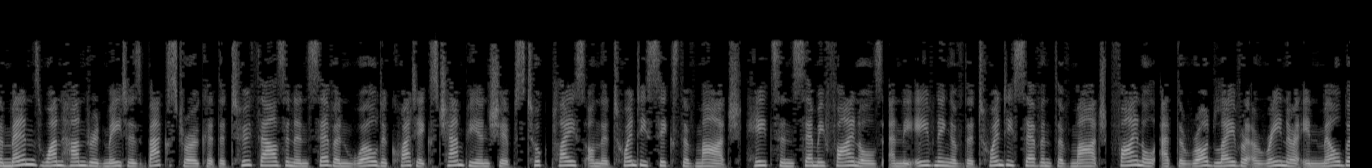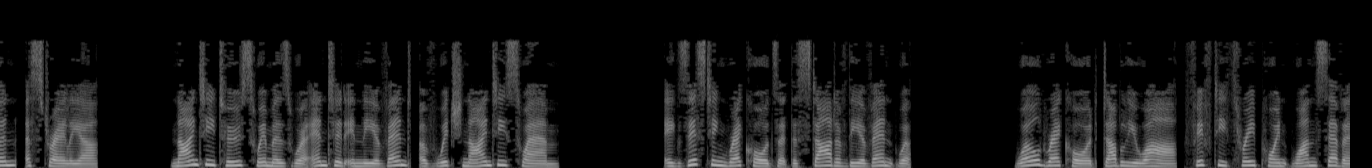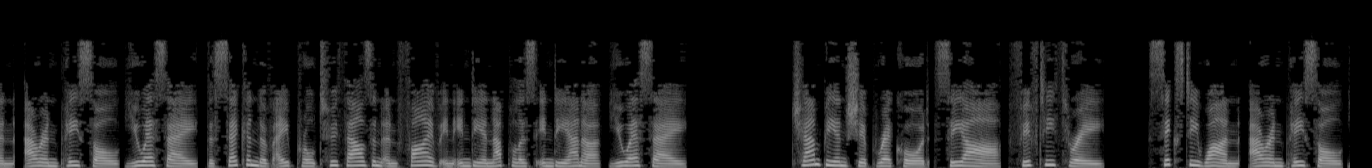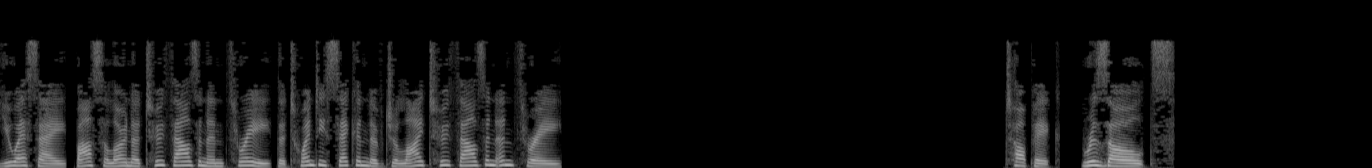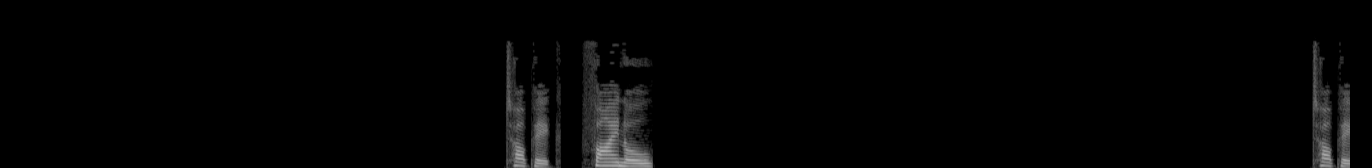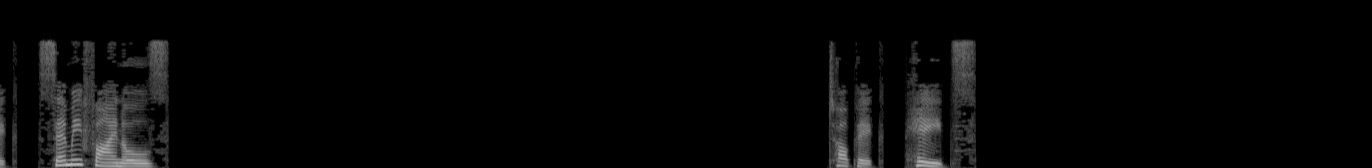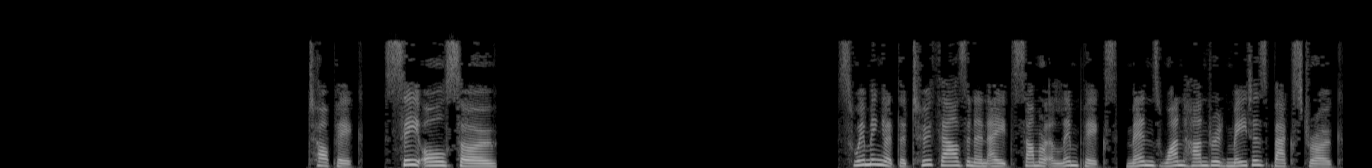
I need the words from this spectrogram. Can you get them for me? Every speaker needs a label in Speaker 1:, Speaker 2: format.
Speaker 1: The men's 100 meters backstroke at the 2007 World Aquatics Championships took place on the 26th of March, heats and semi-finals, and the evening of the 27th of March, final at the Rod Laver Arena in Melbourne, Australia. 92 swimmers were entered in the event, of which 90 swam. Existing records at the start of the event were World record WR 53.17 Aaron Peirsol USA the 2nd of April 2005 in Indianapolis Indiana USA Championship record CR 53 61 Aaron Peirsol USA Barcelona 2003 the 22nd of July 2003 Topic Results Topic Final Topic Semi-finals Topic Heats Topic See also Swimming at the 2008 Summer Olympics, men's 100 meters backstroke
